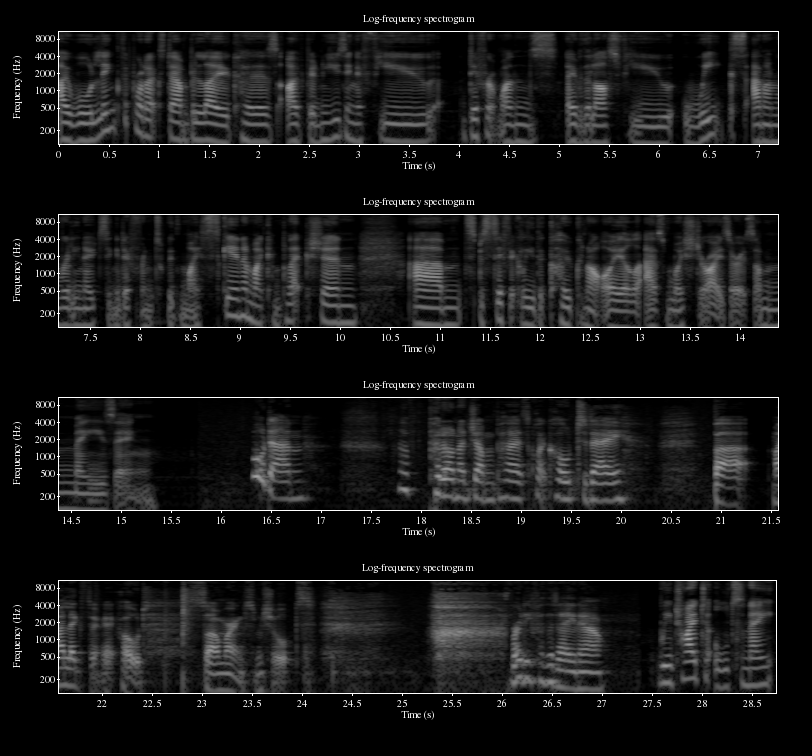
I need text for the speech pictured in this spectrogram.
I will link the products down below because I've been using a few different ones over the last few weeks and I'm really noticing a difference with my skin and my complexion. Um, specifically the coconut oil as moisturizer it's amazing. All done. I've put on a jumper it's quite cold today but my legs don't get cold so I'm wearing some shorts. Ready for the day now. We tried to alternate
